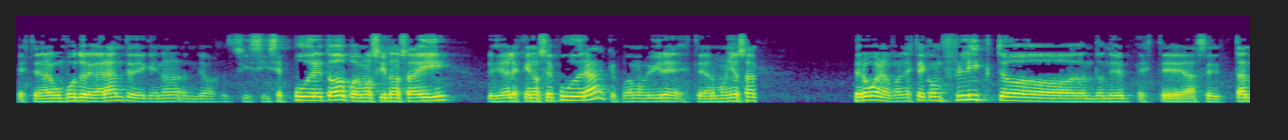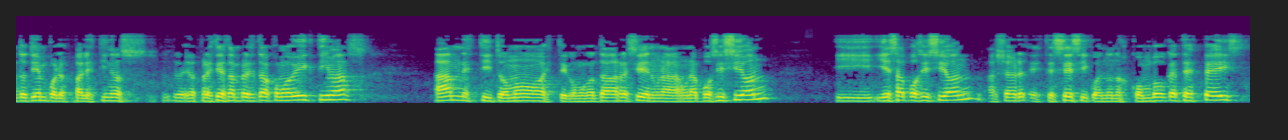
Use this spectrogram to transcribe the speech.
este, en algún punto el garante de que no, si, se pudre todo, podemos irnos ahí. Lo ideal es que no se pudra, que podamos vivir este, armoniosamente. Pero bueno, con este conflicto donde este, hace tanto tiempo los palestinos, los palestinos están presentados como víctimas, Amnesty tomó, como contaba recién, una, posición y, esa posición, ayer Ceci cuando nos convoca a este space,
